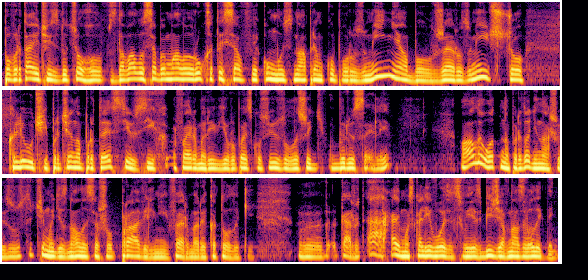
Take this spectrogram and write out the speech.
повертаючись до цього, здавалося би, мало рухатися в якомусь напрямку порозуміння, бо вже розуміють, що ключ і причина протестів всіх фермерів Європейського Союзу лежить в Брюсселі. Але от напередодні нашої зустрічі ми дізналися, що правильні фермери-католики е, кажуть, а хай москалі возять своє збіжжя, в нас Великдень.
